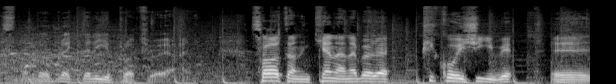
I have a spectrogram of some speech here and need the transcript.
aslında. Böbrekleri yıpratıyor yani. Salatanın kenarına böyle piko işi gibi e,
